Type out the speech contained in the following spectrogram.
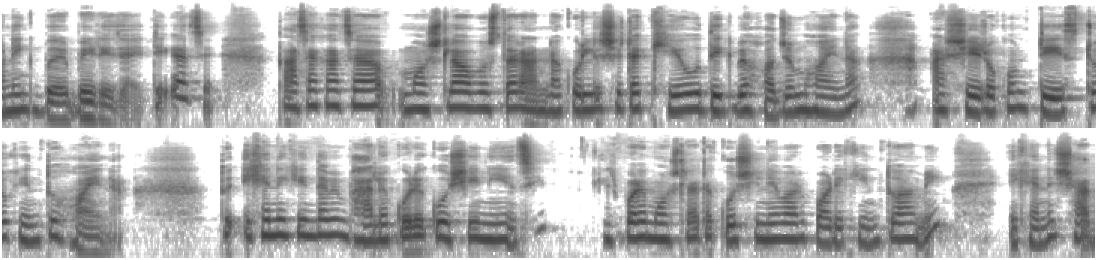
অনেক বেড়ে যায়, ঠিক আছে? কাঁচা কাঁচা মশলা অবস্থা রান্না করলে সেটা খেয়েও দেখবে হজম হয় না আর সেরকম টেস্টও কিন্তু হয় না। তো এখানে কিন্তু আমি ভালো করে কষিয়ে নিয়েছি। এরপরে মশলাটা কষিয়ে নেওয়ার পরে কিন্তু আমি এখানে স্বাদ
